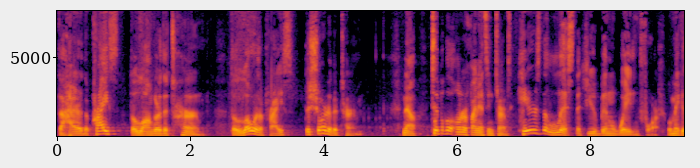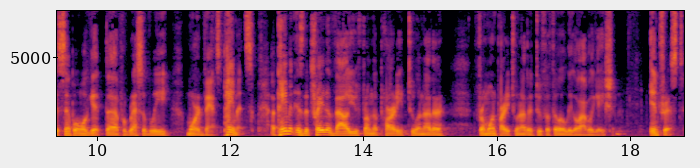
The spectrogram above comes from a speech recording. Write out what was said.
The higher the price, the longer the term. The lower the price, the shorter the term. Now, typical owner financing terms. Here's the list that you've been waiting for. We'll make it simple and we'll get uh, progressively more advanced. Payments. A payment is the trade of value from the party to another, from one party to another to fulfill a legal obligation. Interest.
